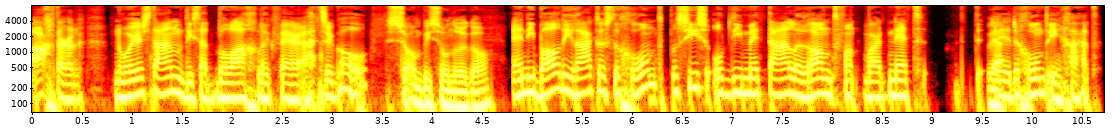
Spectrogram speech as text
achter Neuer staan. Want die staat belachelijk ver uit zijn goal. Zo'n bijzondere goal. En die bal die raakt dus de grond precies op die metalen rand van waar het net de, Ja. eh, de grond in gaat.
